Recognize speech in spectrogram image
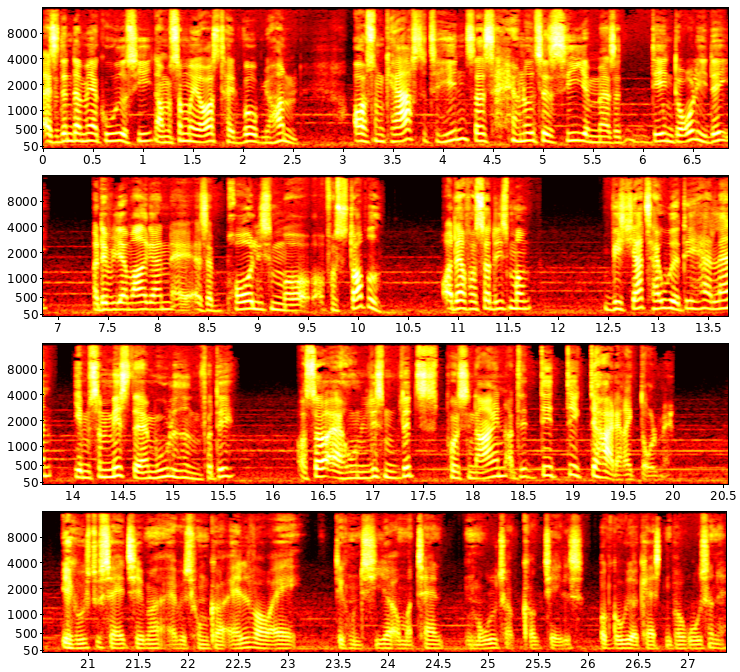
Altså den der med at gå ud og sige, men så må jeg også tage et våben i hånden. Og som kæreste til hende, så er jeg jo nødt til at sige, jamen altså, det er en dårlig idé. Og det vil jeg meget gerne øh, altså, prøve ligesom at, at få stoppet. Og derfor så er det ligesom om, hvis jeg tager ud af det her land, jamen så mister jeg muligheden for det. Og så er hun ligesom lidt på sin egen, og det, det, det, det har jeg det rigtig dårligt med. Jeg kan huske, du sagde til mig, at hvis hun går alvor af det, hun siger om at tage en molotov-cocktails og gå ud og kaste den på russerne,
